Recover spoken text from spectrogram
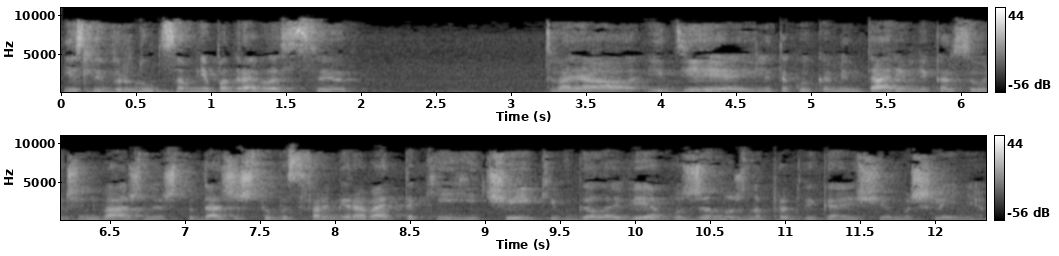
если вернуться, мне понравилась э, твоя идея или такой комментарий, мне кажется, очень важный, что даже чтобы сформировать такие ячейки в голове, уже нужно продвигающее мышление.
